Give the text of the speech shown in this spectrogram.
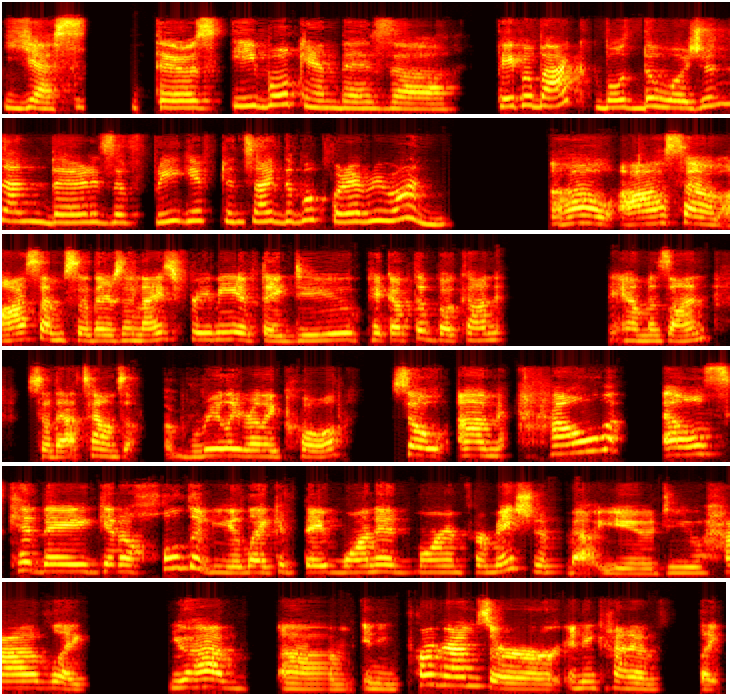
Yes. There's ebook and there's a paperback both the version and there is a free gift inside the book for everyone. Oh awesome awesome. So there's a nice freebie if they do pick up the book on amazon. So that sounds really really cool. So um how else could they get a hold of you? Like if they wanted more information about you, do you have like you have um, any programs or any kind of like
